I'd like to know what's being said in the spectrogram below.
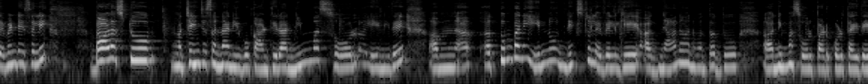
ಸೆವೆನ್ ಡೇಸಲ್ಲಿ ಭಾಳಷ್ಟು ಚೇಂಜಸನ್ನು ನೀವು ಕಾಣ್ತೀರಾ? ನಿಮ್ಮ ಸೋಲ್ ಏನಿದೆ? ತುಂಬಾ ಇನ್ನೂ ನೆಕ್ಸ್ಟ್ ಲೆವೆಲ್ಗೆ ಆ ಜ್ಞಾನ ಅನ್ನುವಂಥದ್ದು ನಿಮ್ಮ ಸೋಲ್ ಪಡ್ಕೊಳ್ತಾ ಇದೆ.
